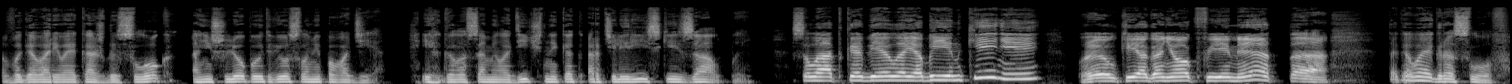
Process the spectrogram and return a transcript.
Выговаривая каждый слог, они шлепают веслами по воде. Их голоса мелодичны, как артиллерийские залпы. «Сладко-белая Бьянкини!» «Пылкий огонек Фиметта!» Такова игра слов.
